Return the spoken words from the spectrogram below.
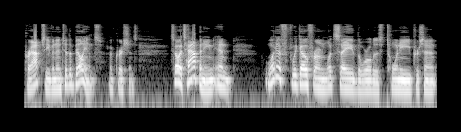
perhaps even into the billions of Christians. So it's happening. And what if we go from, let's say the world is 20%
